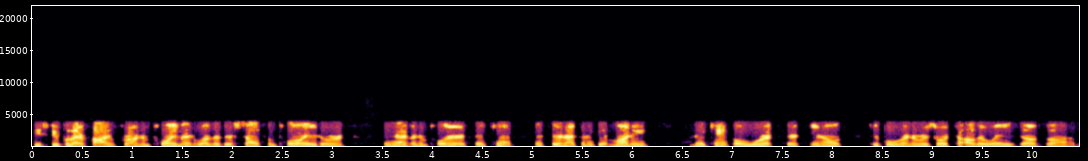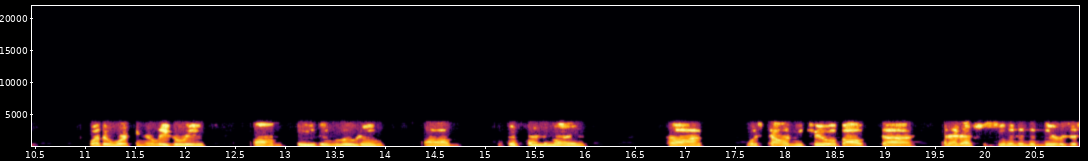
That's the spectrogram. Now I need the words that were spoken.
these people that are filing for unemployment, whether they're self-employed or they have an employer, they can't. If they're not going to get money, they can't go work. They're, you know, people are going to resort to other ways of um, whether working illegally, um, thieving, looting. Um, a good friend of mine uh, was telling me too about, uh, and I'd actually seen it in the news. A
